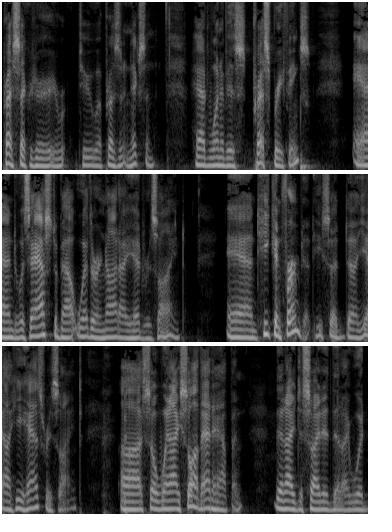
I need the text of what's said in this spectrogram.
press secretary to uh, President Nixon, had one of his press briefings and was asked about whether or not I had resigned. And he confirmed it. He said, uh, Yeah, he has resigned. Uh, so when I saw that happen, then I decided that I would,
